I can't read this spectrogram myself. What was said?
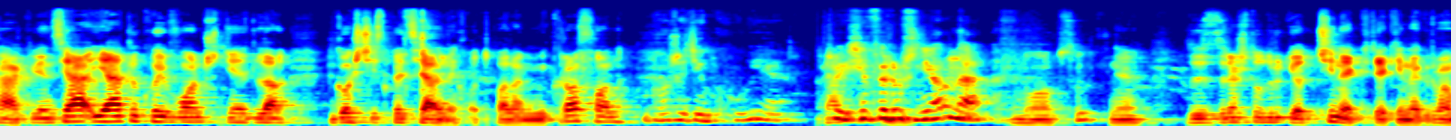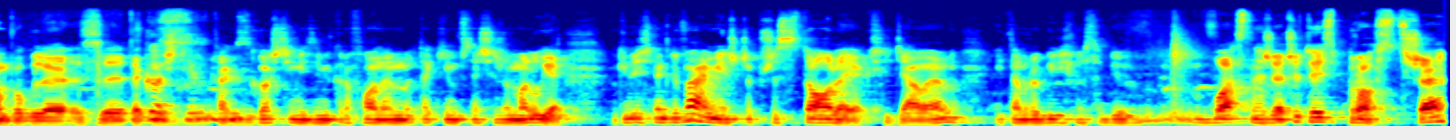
Tak, więc ja, ja tylko i wyłącznie dla gości specjalnych odpalam mikrofon. Boże, dziękuję. Tak. Czuję się wyróżniona. No absolutnie. To jest zresztą drugi odcinek, jaki nagrywam w ogóle z, tak, gościem. Z, tak, z gościem i z mikrofonem, takim w sensie, że maluję. Bo kiedyś nagrywałem jeszcze przy stole, jak siedziałem i tam robiliśmy sobie własne rzeczy, to jest prostsze,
